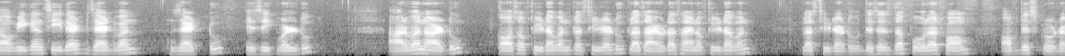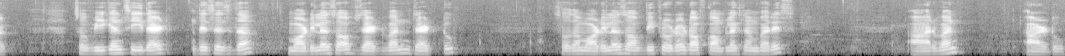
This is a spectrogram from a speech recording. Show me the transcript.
now we can see that z1 z2 is equal to r1 r2 cos of theta 1 plus theta 2 plus iota sine of theta 1 plus theta 2 this is the polar form of this product. So we can see that this is the modulus of z1 z2 so the modulus of the product of complex number is r1 r2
